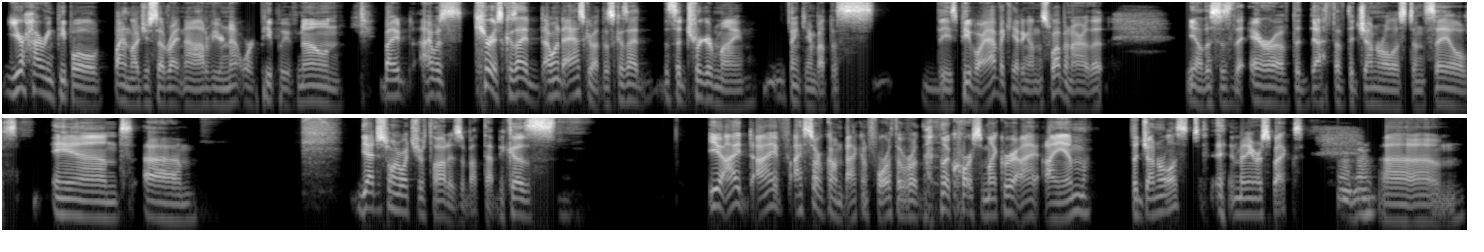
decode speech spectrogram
you're hiring people by and large, you said right now out of your network, people you've known. But I, I was curious because I I wanted to ask about this because I this had triggered my thinking about this. These people are advocating on this webinar that you know this is the era of the death of the generalist in sales, and um, yeah, I just wonder what your thought is about that because yeah, I, I've I've sort of gone back and forth over the course of my career. I, I am the generalist in many respects. Mm-hmm. Um,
